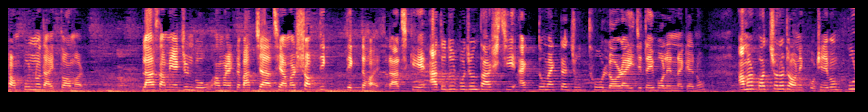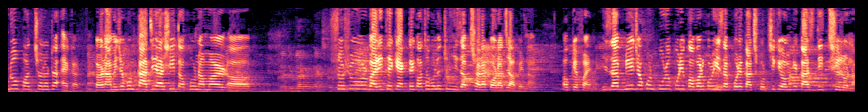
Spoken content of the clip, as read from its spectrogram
সম্পূর্ণ দায়িত্ব আমার। প্লাস আমি একজন বউ, আমার একটা বাচ্চা আছে, আমার সব দিক দেখতে হয়। আজকে এত দূর পর্যন্ত আসছি, একদম একটা যুদ্ধ, লড়াই যেটাই বলেন না কেন, আমার পথ চলাটা অনেক কঠিন এবং পুরো পথ চলাটা একার। কারণ আমি যখন কাজে আসি, তখন আমার শ্বশুর বাড়ি থেকে একটাই কথা বলে তুই হিজাব ছাড়া করা যাবে না। ওকে ফাইন হিজাব নিয়ে যখন পুরোপুরি কভার করে হিজাব করে কাজ করছি, কেউ আমাকে কাজ দিচ্ছিল না।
